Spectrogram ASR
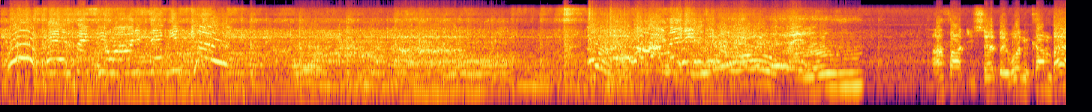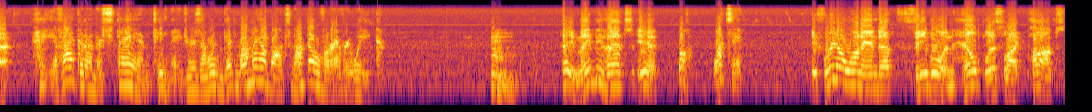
And back to one second go. All right, ladies. I thought you said they wouldn't come back. Hey, if I could understand teenagers, I wouldn't get my mailbox knocked over every week. Hmm. Hey, maybe that's it. Well, what's it? If we don't want to end up feeble and helpless like Pops,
